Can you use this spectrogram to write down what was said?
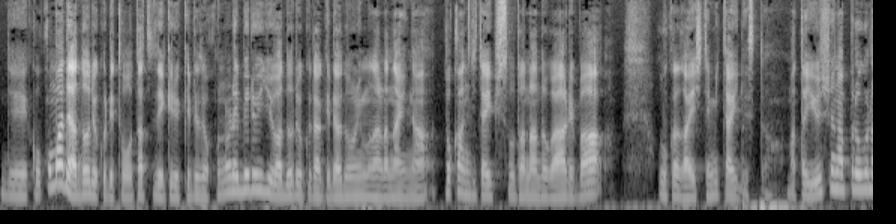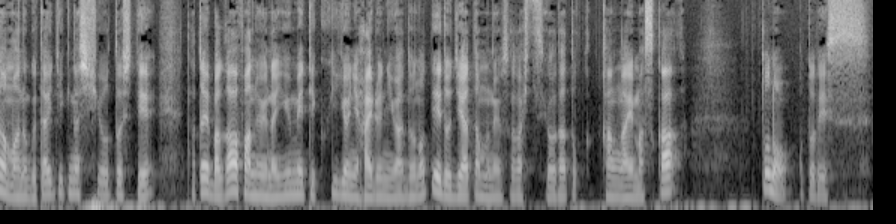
で、ここまでは努力で到達できるけれど、このレベル以上は努力だけではどうにもならないな、と感じたエピソードなどがあれば、お伺いしてみたいですと。また優秀なプログラマーの具体的な指標として、例えば GAFA のような有名テック企業に入るにはどの程度地頭の良さが必要だと考えますか？とのことです。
